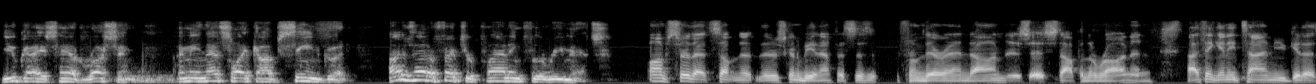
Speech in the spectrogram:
you guys had rushing. I mean, that's like obscene good. How does that affect your planning for the rematch? Well, I'm sure that's something that there's going to be an emphasis from their end on is, is stopping the run. And I think anytime you get a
